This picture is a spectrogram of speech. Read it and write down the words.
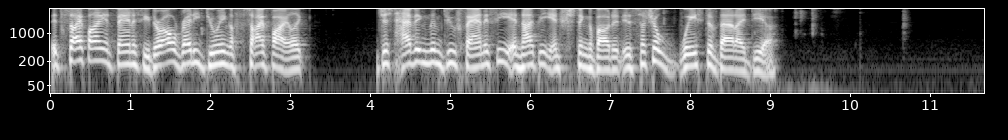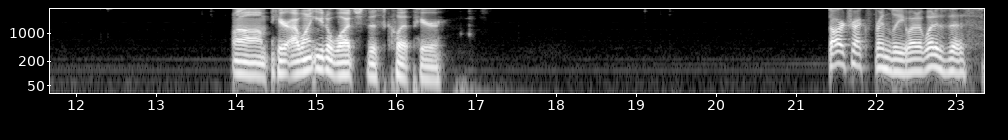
it's sci-fi and fantasy. They're already doing a sci-fi. Like just having them do fantasy and not be interesting about it is such a waste of that idea. Um, here, I want you to watch this clip here. Star Trek friendly. What what is this?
